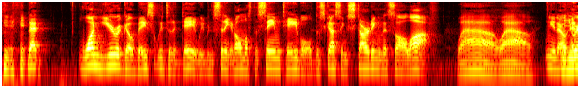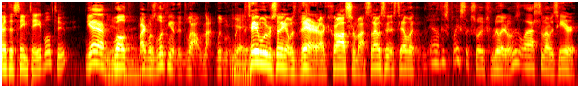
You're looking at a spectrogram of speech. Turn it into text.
that one year ago, basically to the day, we've been sitting at almost the same table discussing starting this all off. Wow, wow. You know, And you were at the same table too? Yeah, well, I was looking at the well, not we, Yeah, the yeah. table we were sitting at was there across from us, and I was sitting at this table like, you know, this place looks really familiar. When was the last time I was here?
